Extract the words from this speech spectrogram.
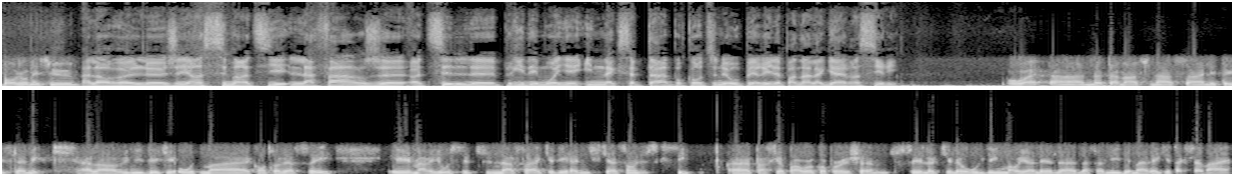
Bonjour, messieurs. Alors, euh, le géant cimentier Lafarge euh, a-t-il euh, pris des moyens inacceptables pour continuer à opérer pendant la guerre en Syrie? Oui, notamment en finançant l'État islamique. Alors, une idée qui est hautement controversée. Et Mario, c'est une affaire qui a des ramifications jusqu'ici, parce que Power Corporation, tu sais, là, qui est le holding montréalais de la, de la famille qui est actionnaire,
